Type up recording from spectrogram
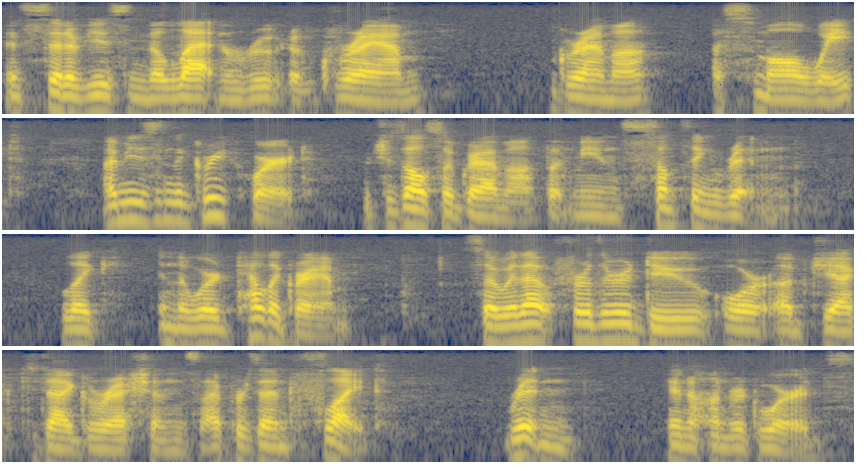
Instead of using the Latin root of gram, gramma, a small weight, I'm using the Greek word, which is also gramma, but means something written, like in the word telegram. So without further ado or object digressions, I present flight, written in hundred words.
